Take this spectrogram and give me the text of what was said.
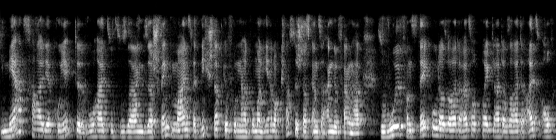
die Mehrzahl der Projekte, wo halt sozusagen dieser Schwenk im Mindset nicht stattgefunden hat, wo man eher noch klassisch das Ganze angefangen hat, sowohl von Stakeholder-Seite als auch Projektleiterseite als auch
